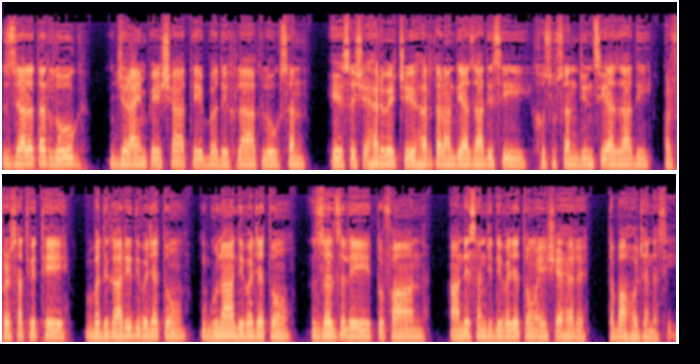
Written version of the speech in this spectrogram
ਜ਼ਿਆਦਾਤਰ ਲੋਕ ਜਰਾਇਮ ਪੇਸ਼ਾ ਤੇ ਬਦ اخلاق ਲੋਕ ਸਨ ਇਸ ਸ਼ਹਿਰ ਵਿੱਚ ਹਰ ਤਰ੍ਹਾਂ ਦੀ ਆਜ਼ਾਦੀ ਸੀ ਖਸੂਸਨ ਜਿੰਸੀ ਆਜ਼ਾਦੀ ਔਰ ਫਿਰ ਸਾਥੀਓ ਇੱਥੇ ਬਦਕਾਰੀ ਦੀ ਵਜ੍ਹਾ ਤੋਂ, ਗੁਨਾਹ ਦੀ ਵਜ੍ਹਾ ਤੋਂ, ਜ਼ਲਜ਼ਲੇ, ਤੂਫਾਨ ਆਂਦੇ ਸਨ ਜਿਹਦੀ ਵਜ੍ਹਾ ਤੋਂ ਇਹ ਸ਼ਹਿਰ ਤਬਾਹ ਹੋ ਜਾਂਦਾ ਸੀ।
